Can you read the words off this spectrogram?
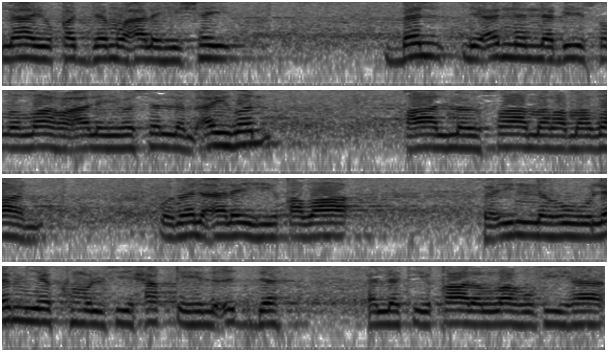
لا يقدم عليه شيء بل لأن النبي صلى الله عليه وسلم أيضا قال من صام رمضان ومن عليه قضاء فإنه لم يكمل في حقه العدة التي قال الله فيها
